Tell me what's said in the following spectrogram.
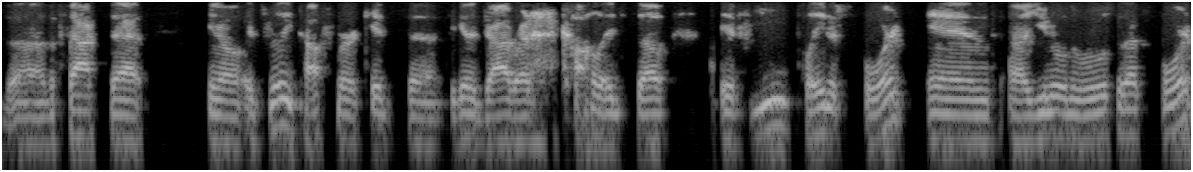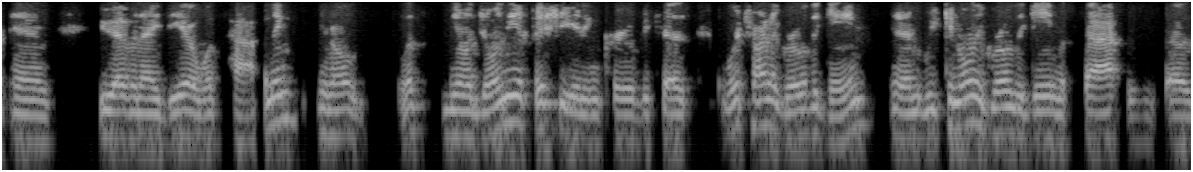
the the fact that you know it's really tough for kids to to get a job right out of college. So if you played a sport and uh, you know the rules of that sport and you have an idea of what's happening, you know, let's you know join the officiating crew because we're trying to grow the game, and we can only grow the game as fast as, as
